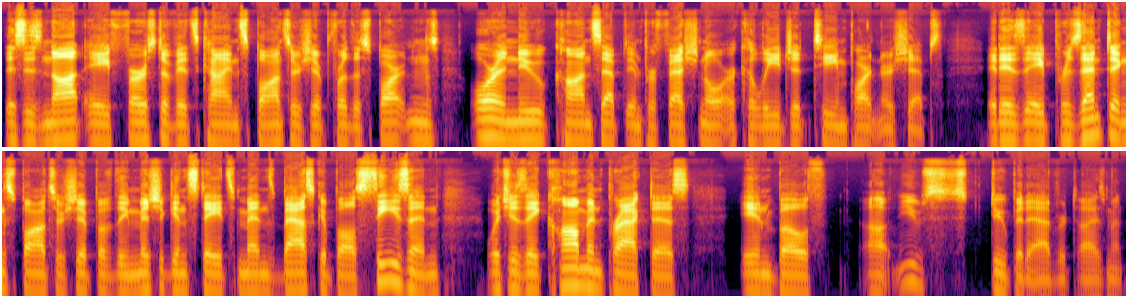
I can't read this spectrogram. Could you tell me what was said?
this is not a first of its kind sponsorship for the Spartans or a new concept in professional or collegiate team partnerships. It is a presenting sponsorship of the Michigan State's men's basketball season, which is a common practice in both. Uh, you stupid advertisement.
